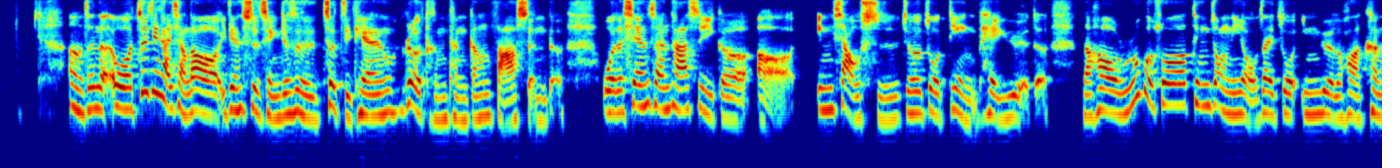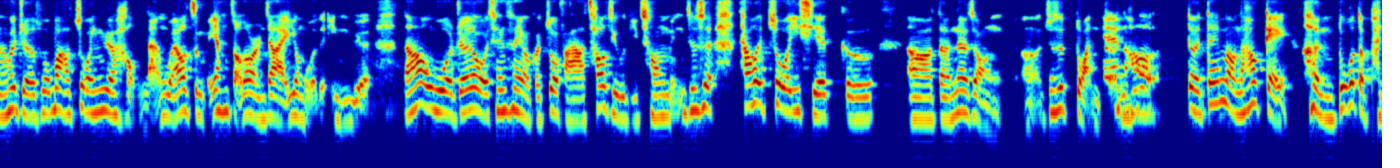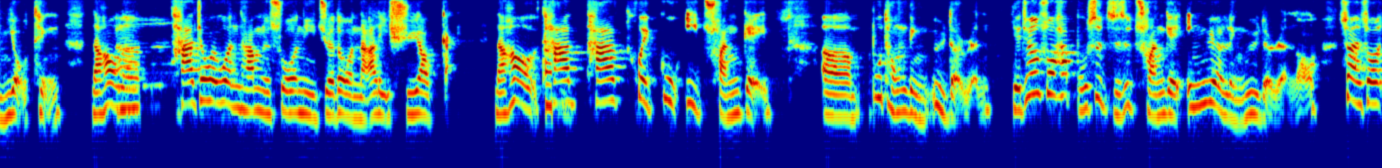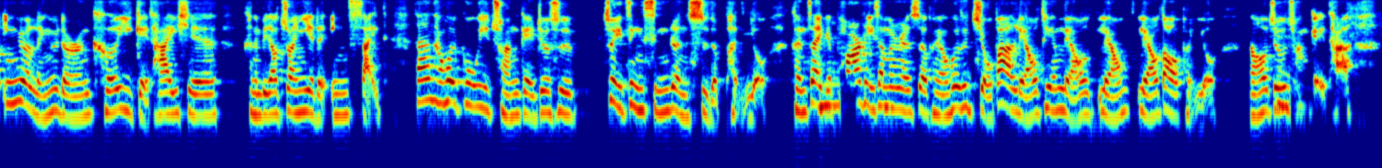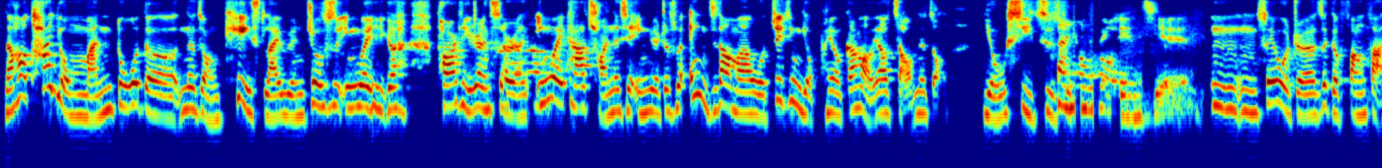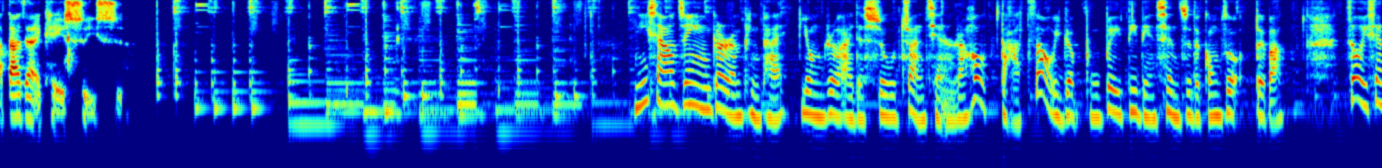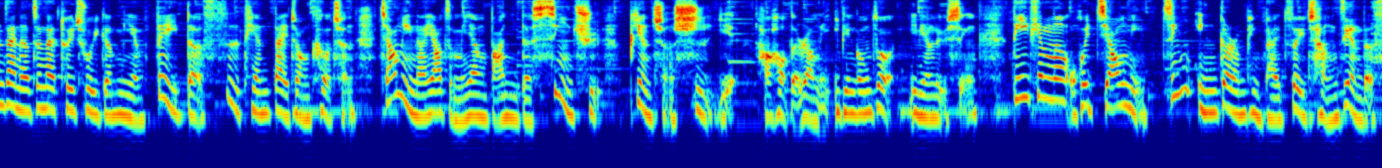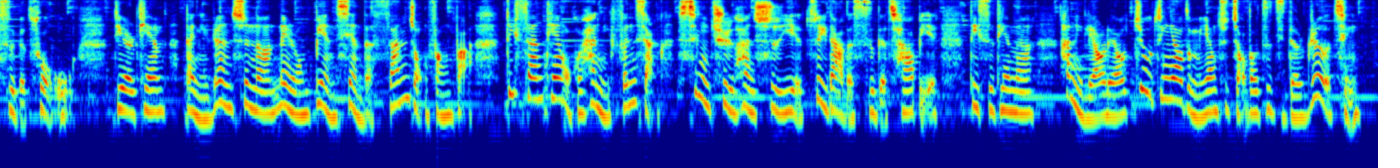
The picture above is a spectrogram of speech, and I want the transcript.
嗯，真的，我最近还想到一件事情，就是这几天热腾腾刚发生的。我的先生他是一个呃。音效师就是做电影配乐的。然后，如果说听众你有在做音乐的话，可能会觉得说哇，做音乐好难，我要怎么样找到人家来用我的音乐？然后，我觉得我先生有个做法超级无敌聪明，就是他会做一些歌呃的那种呃，就是短的，然后对 demo，然后给很多的朋友听。然后呢，嗯、他就会问他们说：“你觉得我哪里需要改？”然后他他会故意传给。呃，不同领域的人，也就是说，他不是只是传给音乐领域的人哦。虽然说音乐领域的人可以给他一些可能比较专业的 insight，但是他会故意传给就是最近新认识的朋友，可能在一个 party 上面认识的朋友，嗯、或者是酒吧聊天聊聊聊到的朋友，然后就传给他。嗯、然后他有蛮多的那种 case 来源，就是因为一个 party 认识的人，嗯、因为他传那些音乐，就说：“哎，你知道吗？我最近有朋友刚好要找那种。”游戏制作，用户连接，嗯嗯嗯，所以我觉得这个方法大家也可以试一试。你想要经营个人品牌，用热爱的事物赚钱，然后打造一个不被地点限制的工作，对吧周以现在呢正在推出一个免费的四天带状课程，教你呢要怎么样把你的兴趣变成事业。好好的让你一边工作一边旅行。第一天呢，我会教你经营个人品牌最常见的四个错误。第二天带你认识呢内容变现的三种方法。第三天我会和你分享兴趣和事业最大的四个差别。第四天呢，和你聊聊究竟要怎么样去找到自己的热情。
